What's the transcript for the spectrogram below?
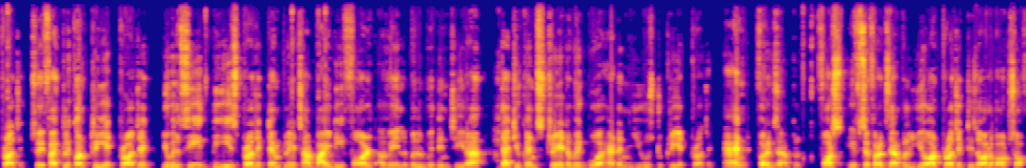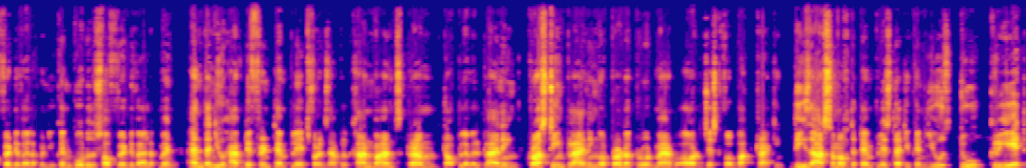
project. So if I click on create project, you will see these project templates are by default available within Jira that you can straight away go ahead and use to create project. And for example, for if say for example, your project is all about software development, you can go to the software development and then you have different templates. For example, Kanban, Scrum, top level planning, cross team planning or product roadmap or just for bug tracking. These are some of the templates that you can use to create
